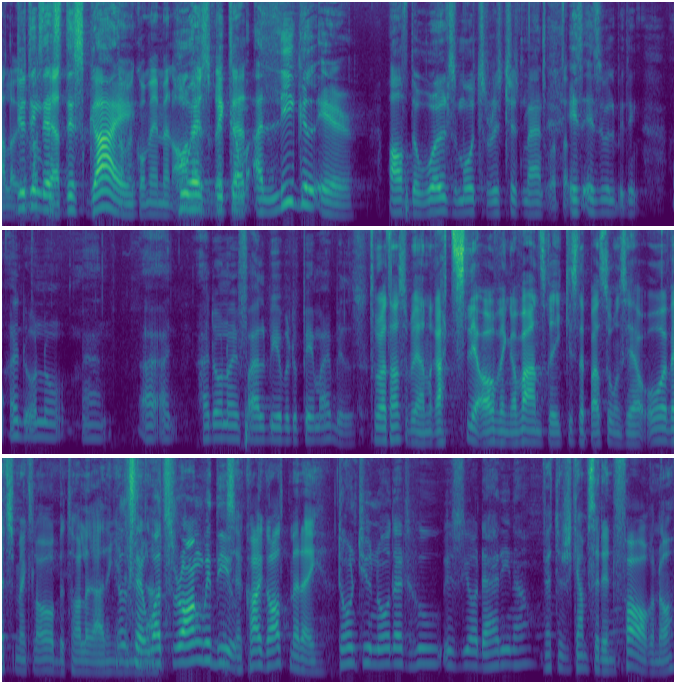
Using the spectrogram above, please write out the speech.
eller Do you think there's this guy vi komme inn med en who has become a legal heir of the world's most richest man is, is will be thinking, I don't know, man. I, I, I don't know if I'll be able to pay my bills. Tror at han som blir en rettslig arving av verdens rikeste person, sier 'Å, jeg vet ikke om jeg klarer å betale He'll regningene say, mine'? What's wrong with you? sier, 'Hva er galt med deg? Don't you know that who is your daddy now? Vet du ikke hvem som er din far nå?'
